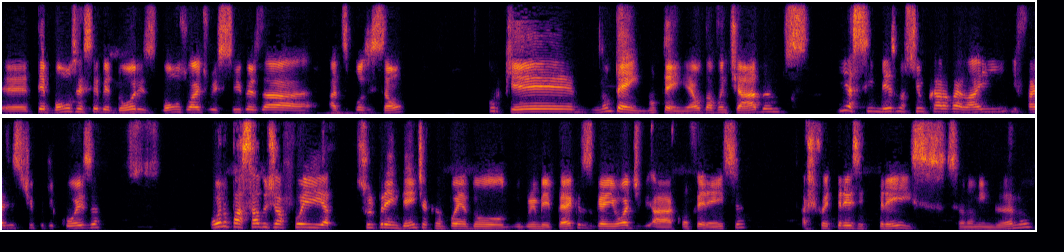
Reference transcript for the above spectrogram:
é, ter bons recebedores, bons wide receivers à, à disposição, porque não tem, não tem. É o Davante Adams, e assim, mesmo assim, o cara vai lá e, e faz esse tipo de coisa. O ano passado já foi surpreendente a campanha do, do Green Bay Packers, ganhou a, a conferência, acho que foi 13-3, se eu não me engano.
